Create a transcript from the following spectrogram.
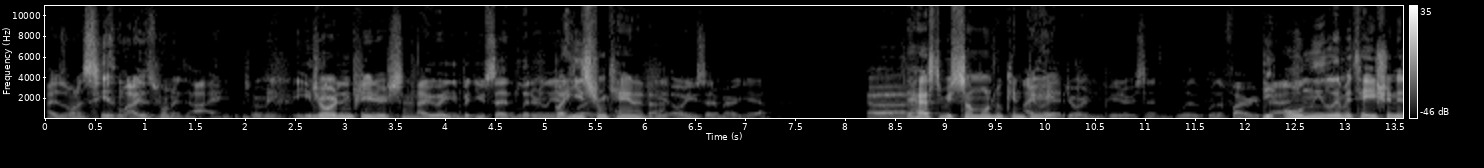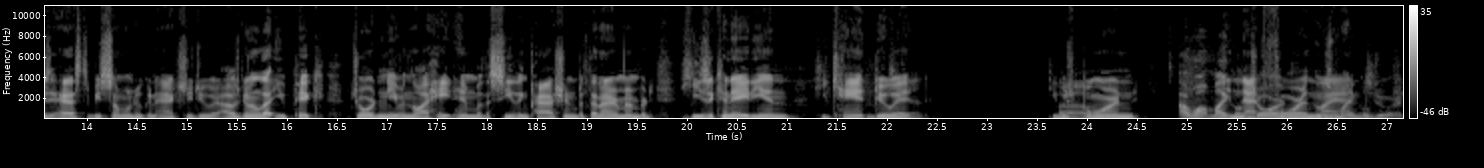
I just want to see him. I just want to die. Jordan, he Jordan. Peterson. I, but you said literally. but he's anybody. from Canada. Yeah, Oh, you said America. Yeah. Uh, It has to be someone who can I do hate it. Jordan Peterson with with a fiery The passion. only limitation is it has to be someone who can actually do it. I was gonna let you pick Jordan, even though I hate him with a seething passion, but then I remembered he's a Canadian. He can't do it. Can't. He was Um, born I want Michael in that Jordan. foreign Who's land. Michael Jordan?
